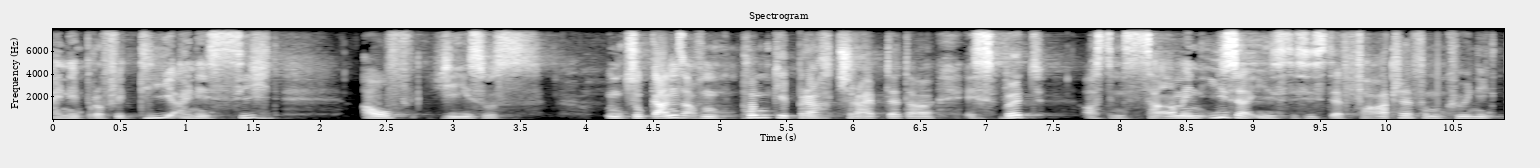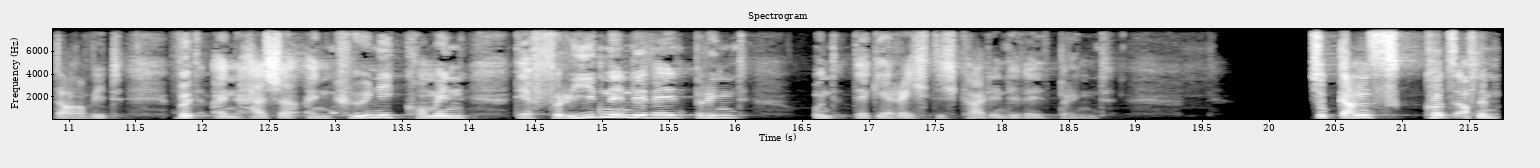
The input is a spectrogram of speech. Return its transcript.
eine Prophetie, eine Sicht auf Jesus. Und so ganz auf den Punkt gebracht schreibt er da, es wird aus dem Samen Isais, das ist der Vater vom König David, wird ein Herrscher, ein König kommen, der Frieden in die Welt bringt und der Gerechtigkeit in die Welt bringt. So ganz kurz auf den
